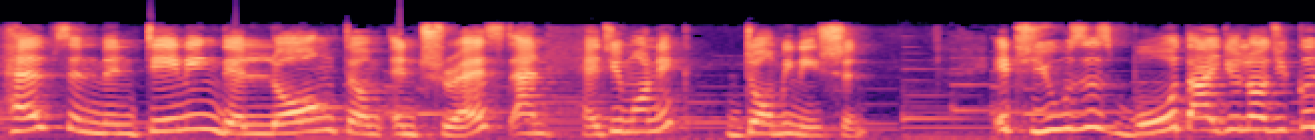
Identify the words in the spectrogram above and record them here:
helps in maintaining their long term interest and hegemonic domination. It uses both ideological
